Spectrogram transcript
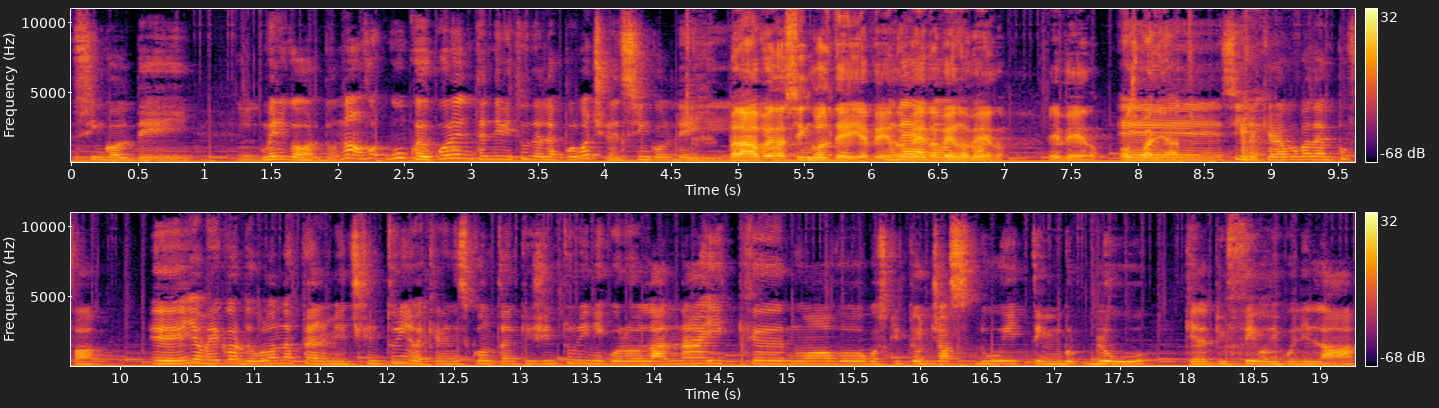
single day non mi ricordo. No, comunque quello intendevi tu dell'Apple Watch era il single day. Bravo, era single day, è vero, è vero, vero, vero. È vero, ho e... sbagliato. Sì, perché era poco tempo fa. E io mi ricordo volevo andare a prendermi il cinturino perché ne sconto anche i cinturini, quello là Nike nuovo con scritto Just Do It in blu, che è il più figo di quelli là.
